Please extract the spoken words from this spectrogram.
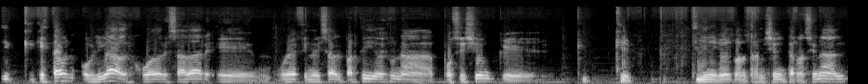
que, estaban obligados los jugadores a dar eh, una vez finalizado el partido. Es una posición que, que- tiene que ver con la transmisión internacional.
